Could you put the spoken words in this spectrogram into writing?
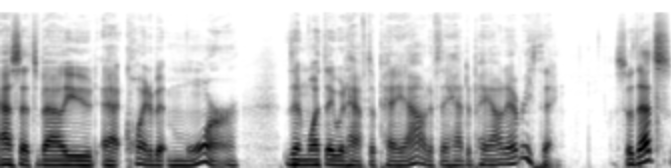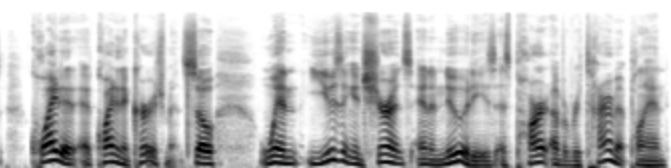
assets valued at quite a bit more than what they would have to pay out if they had to pay out everything. So that's quite a, quite an encouragement. So when using insurance and annuities as part of a retirement plan,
